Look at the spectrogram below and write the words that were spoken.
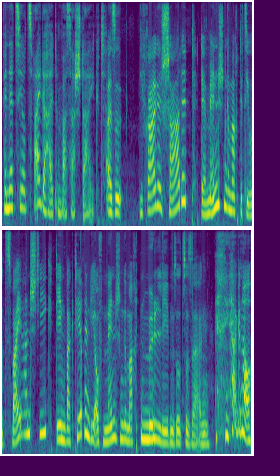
wenn der CO2-Gehalt im Wasser steigt. Also die Frage, schadet der menschengemachte CO2-Anstieg den Bakterien, die auf menschengemachten Müll leben sozusagen? Ja, genau.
